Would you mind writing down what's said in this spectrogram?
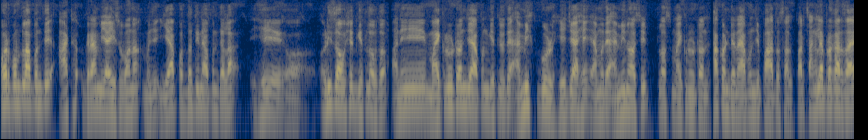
पर पंपला आपण ते आठ ग्रॅम या हिशोबानं म्हणजे या पद्धतीने आपण त्याला हे अडीच औषध घेतलं होतं. आणि मायक्रोन्युट्रॉन जे आपण घेतले होते ॲमिक्स गोल्ड हे जे आहे यामध्ये अमिनो ॲसिड प्लस मायक्रोन्युट्रॉन हा कंटेन आहे आपण जे पाहत असाल. फार चांगल्या प्रकारचा आहे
